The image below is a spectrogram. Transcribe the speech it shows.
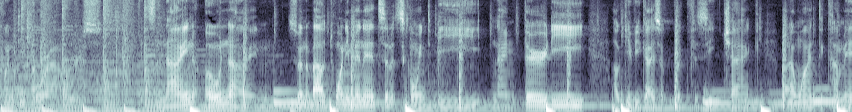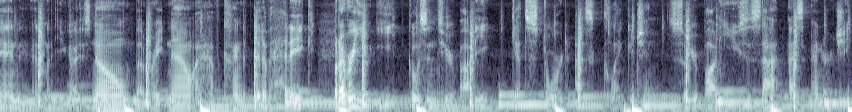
24 hours. It's 9.09, so in about 20 minutes it's going to be 9.30. I'll give you guys a quick physique check, but I wanted to come in and let you guys know that right now I have kind of a bit of a headache. Whatever you eat goes into your body, gets stored as glycogen, so your body uses that as energy.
